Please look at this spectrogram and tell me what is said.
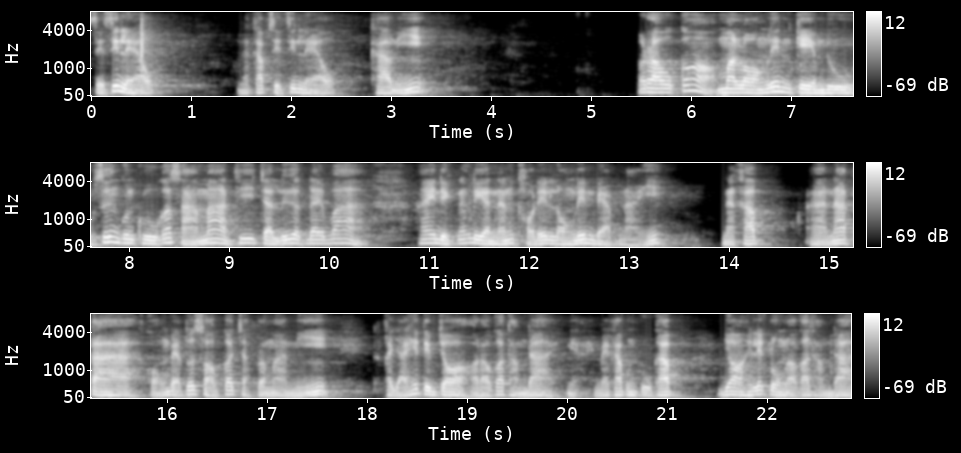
เสร็จสิ้นแล้วนะครับ เสร็จสิ้นแล้ว คราวนี้ เราก็มาลองเล่นเกมดู ซึ่งคุณครูก็สามารถที่จะเลือกได้ว่า ให้เด็กนักเรียนนั้นเขาได้ลองเล่นแบบไหนนะครับอ่าหน้าตาของแบบทดสอบก็จะประมาณนี้ ขยายให้เต็มจอเราก็ทำได้เนี่ยเห็นไหมครับคุณครูครับ ย่อให้เล็กลงเราก็ทำได้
